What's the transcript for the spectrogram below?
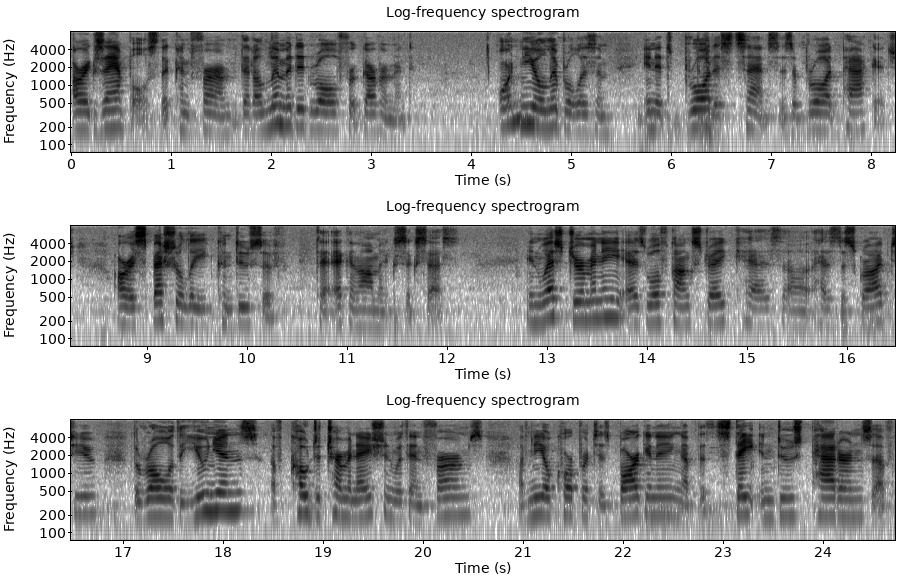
are examples that confirm that a limited role for government or neoliberalism in its broadest sense as a broad package are especially conducive to economic success. In West Germany, as Wolfgang Streeck has, uh, has described to you, the role of the unions, of co determination within firms, of neo corporatist bargaining, of the state induced patterns of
